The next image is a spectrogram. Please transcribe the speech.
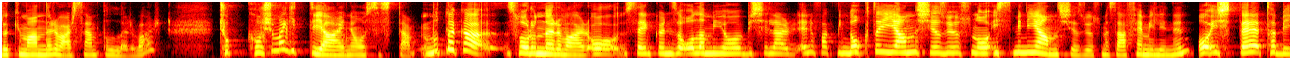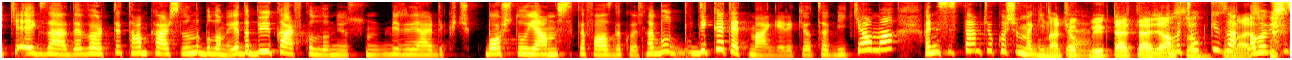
dokümanları var, sample'ları var. Çok hoşuma gitti yani o sistem. Mutlaka sorunları var. O senkronize olamıyor bir şeyler. En ufak bir noktayı yanlış yazıyorsun. O ismini yanlış yazıyorsun mesela Family'nin. O işte tabii ki Excel'de, Word'de tam karşılığını bulamıyor. Ya da büyük harf kullanıyorsun. Bir yerde küçük boşluğu yanlışlıkla fazla koyuyorsun. Ha, bu, bu dikkat etmen gerekiyor tabii ki ama hani sistem çok hoşuma gitti. Bunlar çok büyük dertler Cansu. Ama çok güzel. Bunlar. Ama bir şey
